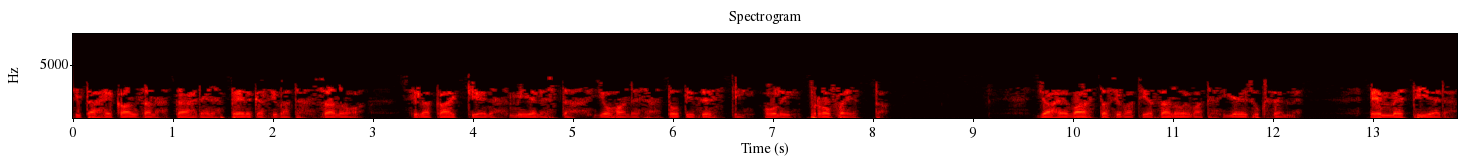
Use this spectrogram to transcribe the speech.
Sitä he kansan tähden pelkäsivät sanoa, sillä kaikkien mielestä Johannes totisesti oli profeetta. Ja he vastasivat ja sanoivat Jeesukselle, emme tiedä.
